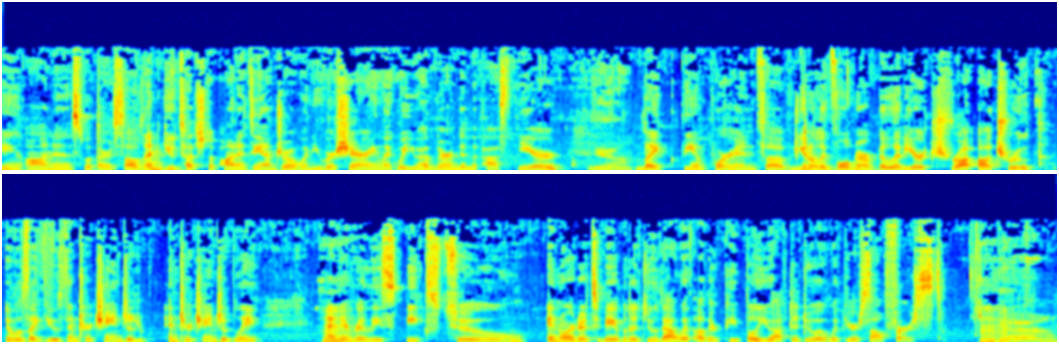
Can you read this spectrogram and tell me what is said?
Being honest with ourselves. And you touched upon it, Deandra, when you were sharing like what you had learned in the past year. Yeah. Like the importance of, you know, like vulnerability or tr- uh, truth. It was like used interchange- interchangeably. And it really speaks to, in order to be able to do that with other people, you have to do it with yourself first. Yeah.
